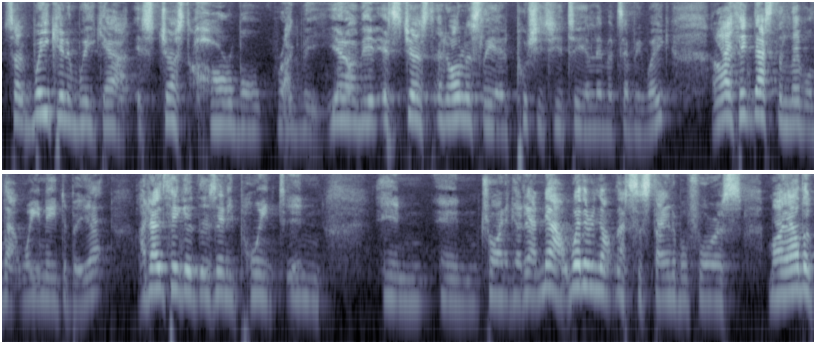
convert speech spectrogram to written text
So week in and week out, it's just horrible rugby. You know what I mean? It's just, and honestly, it pushes you to your limits every week. And I think that's the level that we need to be at. I don't think there's any point in in in trying to go down. Now, whether or not that's sustainable for us, my other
